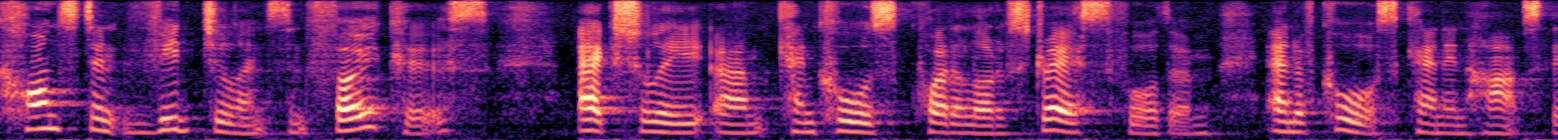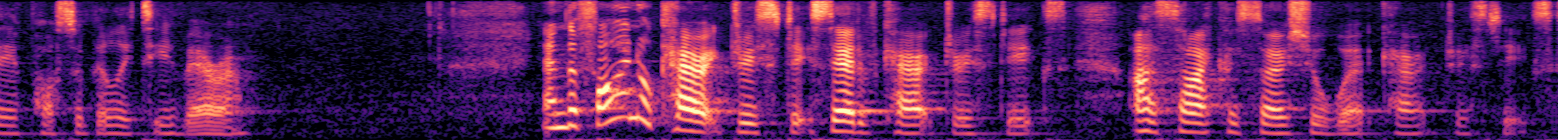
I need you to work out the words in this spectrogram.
constant vigilance and focus actually um, can cause quite a lot of stress for them and of course can enhance their possibility of error. And the final characteristic, set of characteristics are psychosocial work characteristics.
